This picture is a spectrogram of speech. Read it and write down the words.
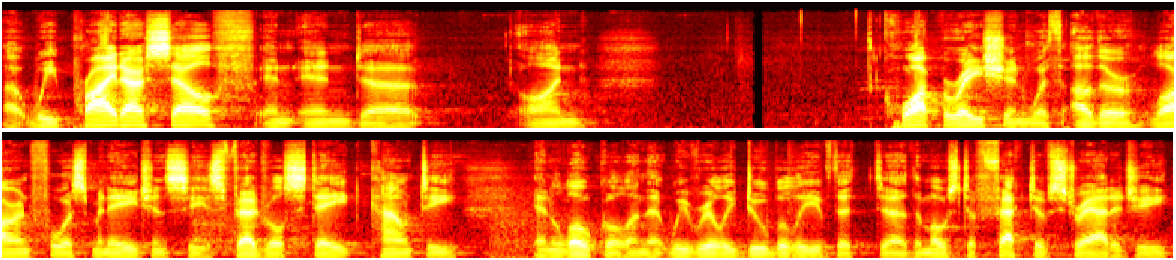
uh, we pride ourselves and, and on cooperation with other law enforcement agencies, federal, state, county, and local, and that we really do believe that uh, the most effective strategy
